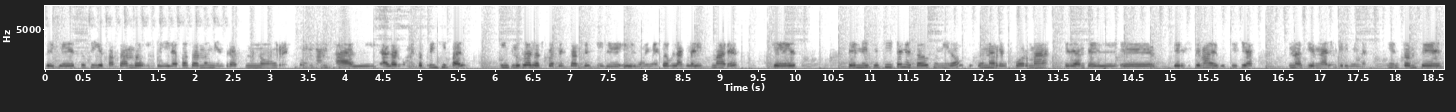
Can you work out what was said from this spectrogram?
de que esto sigue pasando y seguirá pasando mientras no respondan al, al argumento principal, incluso de los protestantes y del movimiento Black Lives Matter, que es se necesita en Estados Unidos una reforma ante el, eh, del sistema de justicia nacional criminal. Entonces,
